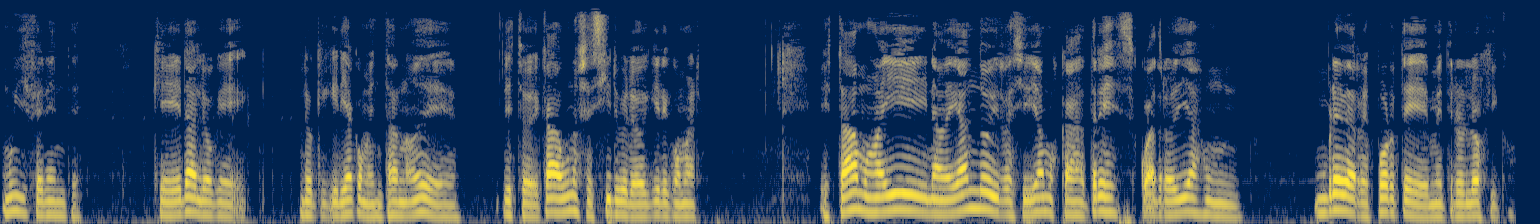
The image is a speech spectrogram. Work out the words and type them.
muy diferente, que era lo que lo que quería comentar, ¿no? De, de esto de cada uno se sirve lo que quiere comer. Estábamos ahí navegando y recibíamos cada tres, cuatro días un, un breve reporte meteorológico.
